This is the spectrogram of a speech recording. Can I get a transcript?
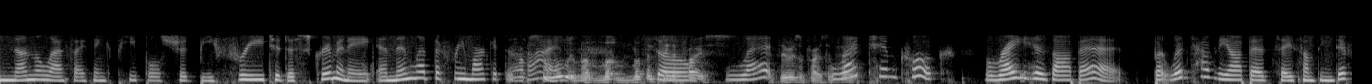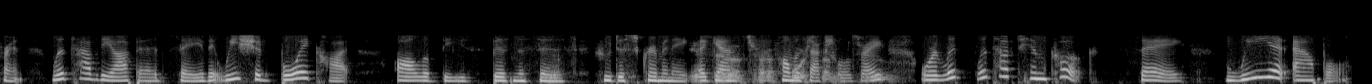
Nonetheless, I think people should be free to discriminate and then let the free market decide. Absolutely. Let, let, let them pay the So price. let if there is a price to let pay. Tim Cook write his op-ed, but let's have the op-ed say something different. Let's have the op-ed say that we should boycott all of these businesses who discriminate Instead against trying to force homosexuals, to- right? Or let's let's have Tim Cook say, "We at Apple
